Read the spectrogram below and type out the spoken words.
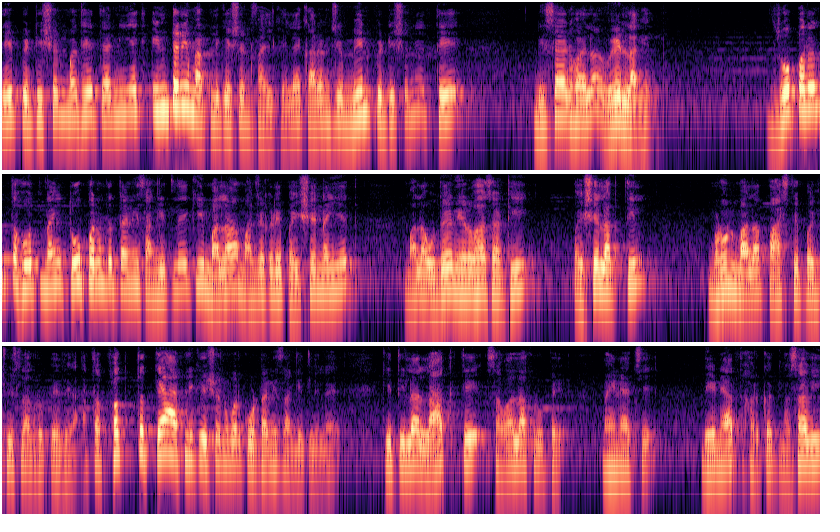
ते पिटिशनमध्ये त्यांनी एक इंटरिम ॲप्लिकेशन फाईल केलं आहे कारण जे मेन पिटिशन आहे ते डिसाईड व्हायला वेळ लागेल. जोपर्यंत होत नाही तोपर्यंत त्यांनी सांगितले की मला माझ्याकडे पैसे नाही आहेत मला उदयनिर्वाहासाठी पैसे लागतील म्हणून मला पाच ते पंचवीस लाख रुपये द्या. आता फक्त त्या ॲप्लिकेशनवर कोर्टाने सांगितलेलं आहे की तिला लाख ते सव्वा लाख रुपये महिन्याचे देण्यात हरकत नसावी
